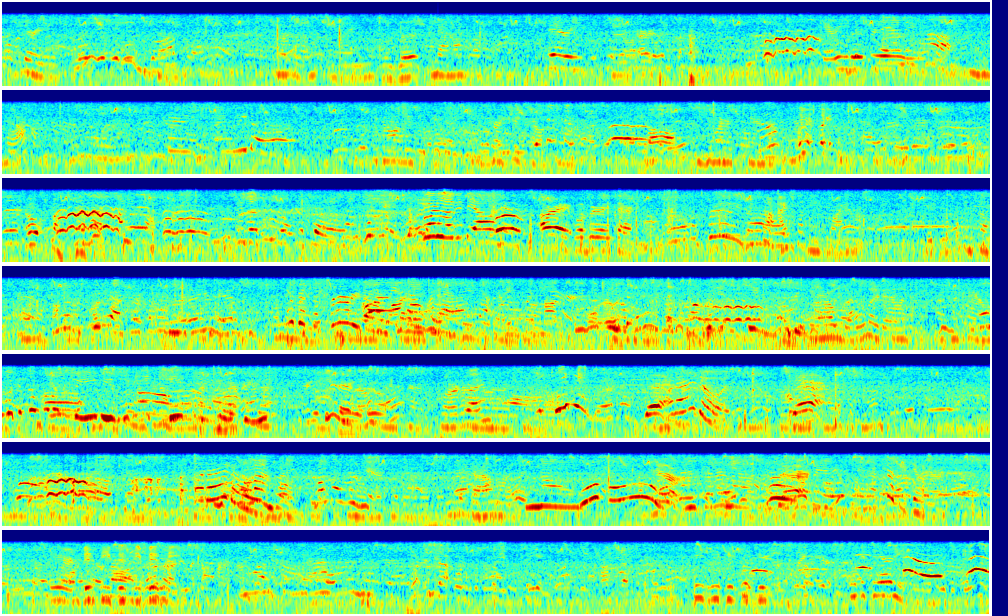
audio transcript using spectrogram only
There he is. Is it? Yeah. Did you want? Oh. All right, we'll be right there. Oh, I. Look at the prairie dog. How little. Oh, look at the little babies. Look the cute though. Right? What are those? Yeah. What are those? Come on, buddy. Come over here. No. Woohoo. You better not. There. What are you doing? Here. Busy, busy, busy. What is that one? Busy, busy, busy. Look at Daddy.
